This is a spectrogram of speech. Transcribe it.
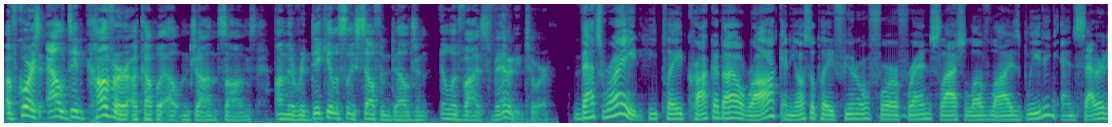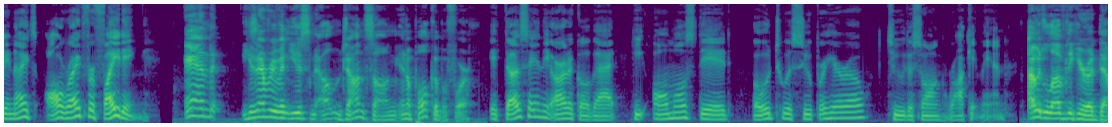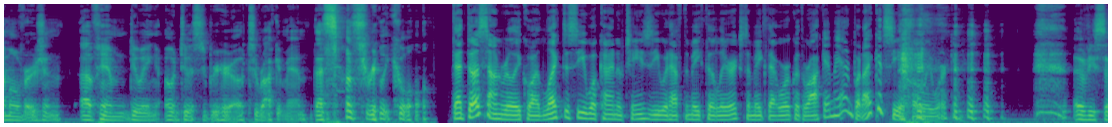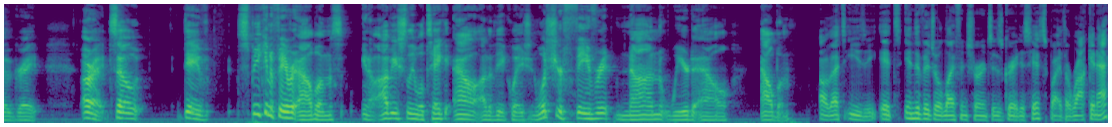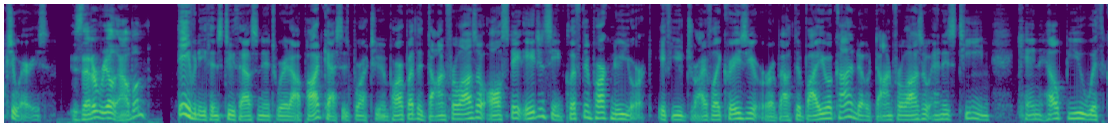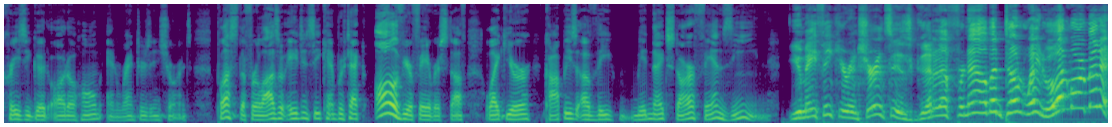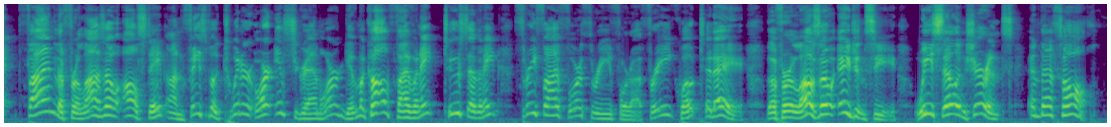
Of course, Al did cover a couple of Elton John songs on the ridiculously self indulgent, ill advised Vanity Tour. That's right. He played Crocodile Rock, and he also played Funeral for a Friend slash Love Lies Bleeding and Saturday Nights All Right for Fighting. And he's never even used an Elton John song in a polka before. It does say in the article that he almost did Ode to a Superhero to the song Rocket Man. I would love to hear a demo version of him doing Ode to a Superhero to Rocket Man. That sounds really cool. That does sound really cool. I'd like to see what kind of changes he would have to make to the lyrics to make that work with Rocket Man, but I could see it totally working. that would be so great. All right, so Dave, speaking of favorite albums, you know, obviously we'll take Al out of the equation. What's your favorite non Weird Al album? oh, that's easy. It's Individual Life Insurance's Greatest Hits by the Rockin' Actuaries. Is that a real album? Dave and Ethan's 2000 Inch Weird Al podcast is brought to you in part by the Don Ferlazzo Allstate Agency in Clifton Park, New York. If you drive like crazy or are about to buy you a condo, Don Ferlazzo and his team can help you with crazy good auto, home, and renter's insurance. Plus, the Ferlazzo Agency can protect all of your favorite stuff, like your copies of the Midnight Star fanzine. You may think your insurance is good enough for now, but don't wait one more minute. Find the Ferlazzo Allstate on Facebook, Twitter, or Instagram, or give them a call 518 278 3543 for a free quote today. The Ferlazzo Agency. We sell insurance, and that's all.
